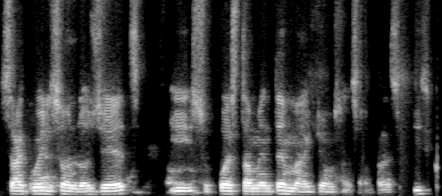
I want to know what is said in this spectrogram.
Zach Wilson, los Jets y supuestamente Mike Jones en San Francisco.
